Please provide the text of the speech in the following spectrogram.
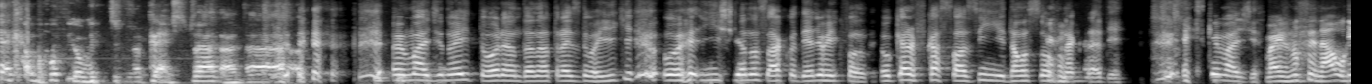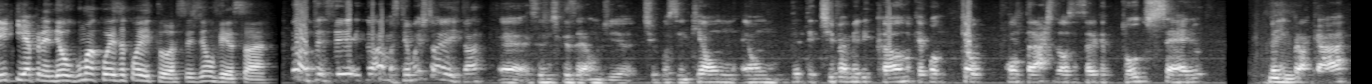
Acabou o filme, tipo, crédito. Tá, tá, tá. Eu imagino o Heitor andando atrás do Rick, o, enchendo o saco dele, o Rick falando: Eu quero ficar sozinho e dar um soco na cara dele. É isso que eu imagino. Mas no final o Rick ia aprender alguma coisa com o Heitor, vocês iam ver só. Não, tem, tem, ah, mas tem uma história aí, tá? É, se a gente quiser um dia. Tipo assim, que é um, é um detetive americano, que é, que é o contraste da nossa série, que é todo sério, vem uhum. pra cá,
